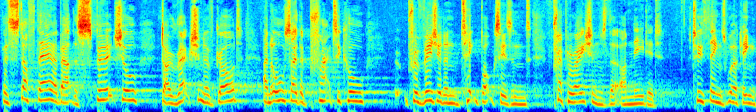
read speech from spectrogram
There's stuff there about the spiritual direction of God and also the practical provision and tick boxes and preparations that are needed. Two things working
